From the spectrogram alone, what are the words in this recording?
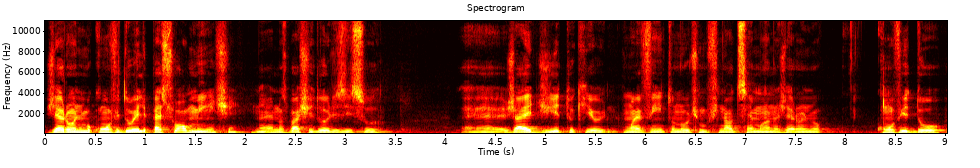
Jerônimo convidou ele pessoalmente, né? nos bastidores isso é, já é dito, que um evento no último final de semana, Jerônimo convidou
